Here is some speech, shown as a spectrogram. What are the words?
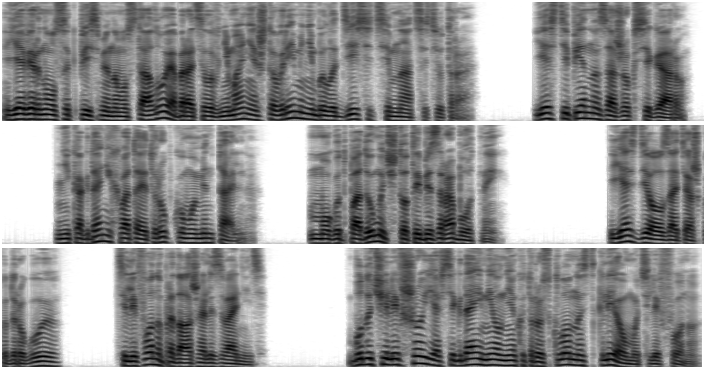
Я вернулся к письменному столу и обратил внимание, что времени было 10-17 утра. Я степенно зажег сигару. Никогда не хватает трубку моментально. Могут подумать, что ты безработный. Я сделал затяжку другую. Телефоны продолжали звонить. Будучи левшой, я всегда имел некоторую склонность к левому телефону.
